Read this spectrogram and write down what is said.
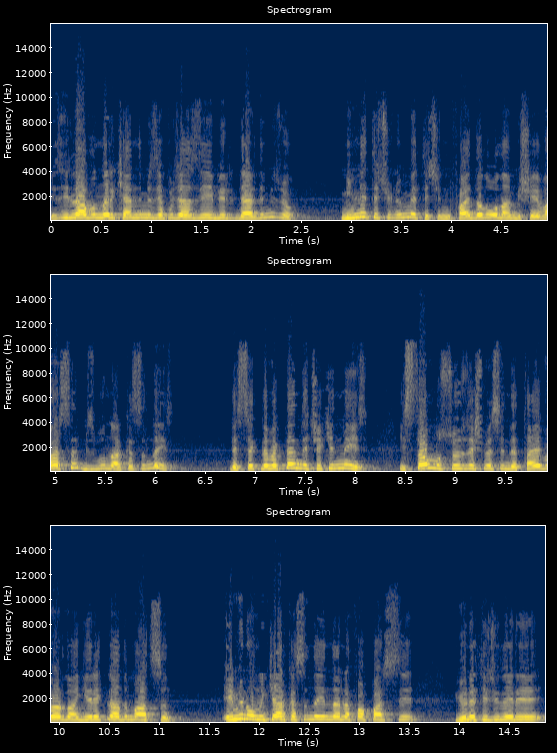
Biz illa bunları kendimiz yapacağız diye bir derdimiz yok. Millet için, ümmet için faydalı olan bir şey varsa biz bunun arkasındayız. Desteklemekten de çekinmeyiz. İstanbul Sözleşmesi'nde Tayyip Erdoğan gerekli adımı atsın. Emin olun ki arkasında yeniden Refah Partisi yöneticileri,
